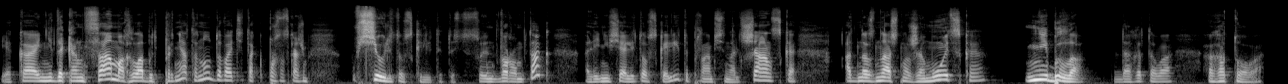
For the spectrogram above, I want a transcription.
якая не до конца могла быть прынята ну давайте так просто скажем все літовскай эліты то есть сваім двором так але не вся літовская эліта прынамсі нальшанская адназначна жамойцкая не была до гэтага готова.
